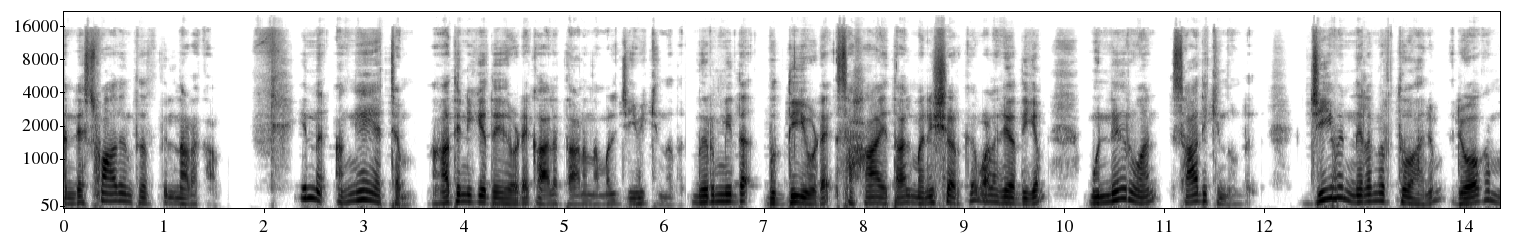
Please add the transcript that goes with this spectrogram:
തന്റെ സ്വാതന്ത്ര്യത്തിൽ നടക്കാം. ഇന്ന് അങ്ങേയറ്റം ആധുനികതയുടെ കാലത്താണ് നമ്മൾ ജീവിക്കുന്നത്. നിർമ്മിത ബുദ്ധിയുടെ സഹായത്താൽ മനുഷ്യർക്ക് വളരെയധികം മുന്നേറുവാൻ സാധിക്കുന്നുണ്ട്. ജീവൻ നിലനിർത്തുവാനും രോഗം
